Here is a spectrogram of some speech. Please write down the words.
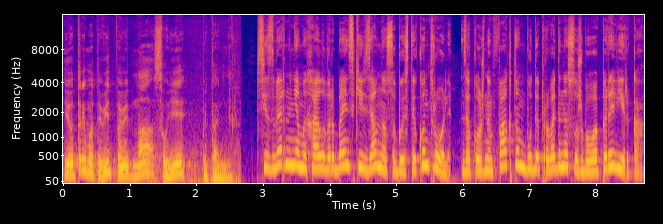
і отримати відповідь на своє питання. Всі звернення Михайло Вербенський взяв на особистий контроль. За кожним фактом буде проведена службова перевірка.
